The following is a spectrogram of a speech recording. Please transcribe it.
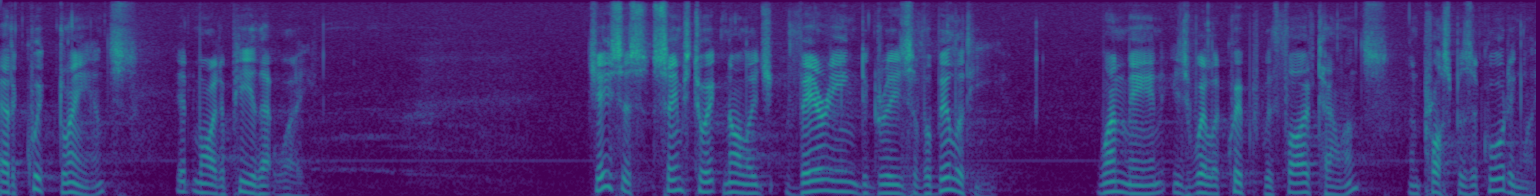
at a quick glance, it might appear that way. Jesus seems to acknowledge varying degrees of ability. One man is well equipped with five talents and prospers accordingly.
